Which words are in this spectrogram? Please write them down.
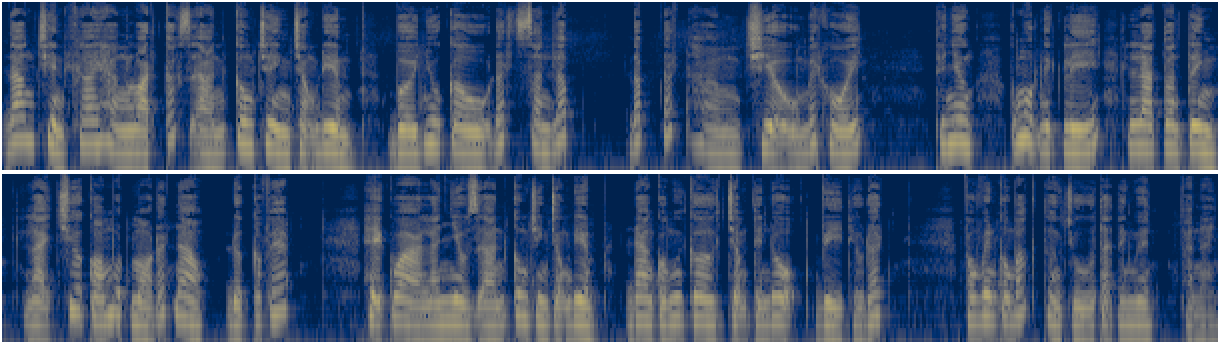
đang triển khai hàng loạt các dự án công trình trọng điểm với nhu cầu đất săn lấp, đắp đất hàng triệu mét khối. Thế nhưng, có một nghịch lý là toàn tỉnh lại chưa có một mỏ đất nào được cấp phép. Hệ quả là nhiều dự án công trình trọng điểm đang có nguy cơ chậm tiến độ vì thiếu đất. Phóng viên Công Bắc thường trú tại Tây Nguyên phản ánh.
